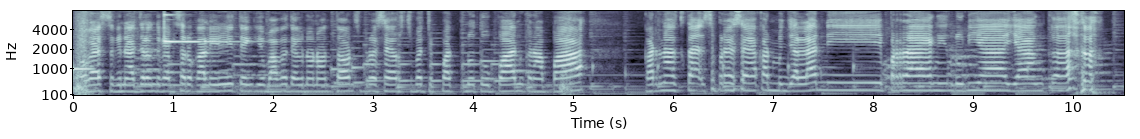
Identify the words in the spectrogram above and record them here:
Oke segini aja untuk episode kali ini. Thank you banget yang udah nonton. Sebenarnya saya harus cepat-cepat penutupan. Kenapa? Karena tak saya akan menjalani perang dunia yang ke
